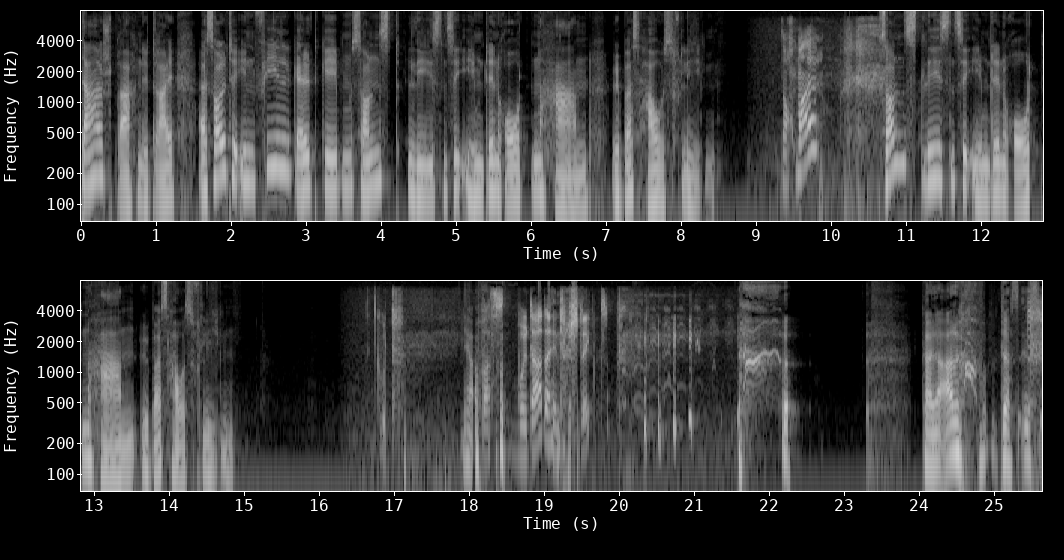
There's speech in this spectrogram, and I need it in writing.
Da sprachen die drei, er sollte ihnen viel Geld geben, sonst ließen sie ihm den roten Hahn übers Haus fliegen. Nochmal? Sonst ließen sie ihm den roten Hahn übers Haus fliegen. Gut. Ja, Was wohl da dahinter steckt? keine Ahnung. Das ist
